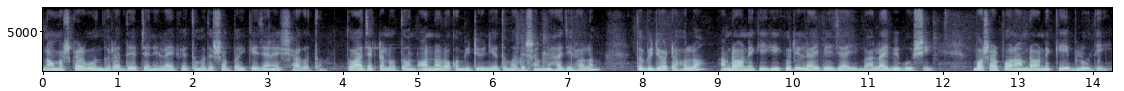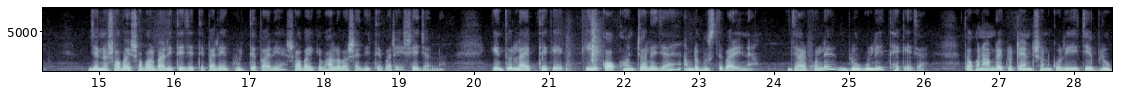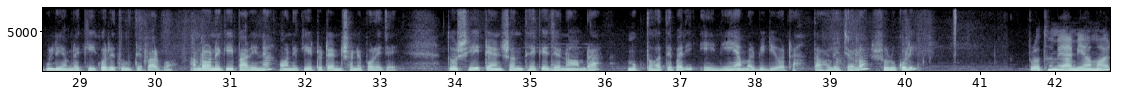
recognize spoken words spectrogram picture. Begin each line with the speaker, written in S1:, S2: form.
S1: নমস্কার বন্ধুরা দেবজানি লাইফে তোমাদের সবাইকে জানাই স্বাগতম। তো আজ একটা নতুন, অন্যরকম ভিডিও নিয়ে তোমাদের সামনে হাজির হলাম। তো ভিডিওটা হলো, আমরা অনেকেই কী করি লাইভে যাই বা লাইভে বসি। বসার পর আমরা অনেকেই ব্লু দিই। যেন সবাই সবার বাড়িতে যেতে পারে, ঘুরতে পারে, সবাইকে ভালোবাসা দিতে পারে সেই জন্য কিন্তু লাইভ থেকে কে কখন চলে যায় আমরা বুঝতে পারি না। যার ফলে ব্লুগুলি থেকে যায়। তখন আমরা একটু টেনশন করি যে ব্লুগুলি আমরা কি করে তুলতে পারব। আমরা অনেকেই পারি না, অনেকেই একটু টেনশনে পড়ে যাই। তো সেই টেনশন থেকে যেন আমরা মুক্ত হতে পারি, এই নিয়ে আমার ভিডিওটা। তাহলে চলো শুরু করি। প্রথমে আমি আমার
